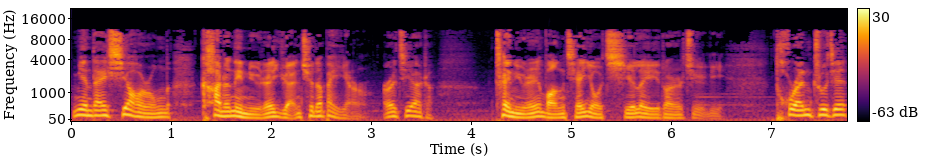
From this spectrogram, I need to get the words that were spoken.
面带笑容的看着那女人远去的背影，而接着，这女人往前又骑了一段距离，突然之间，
